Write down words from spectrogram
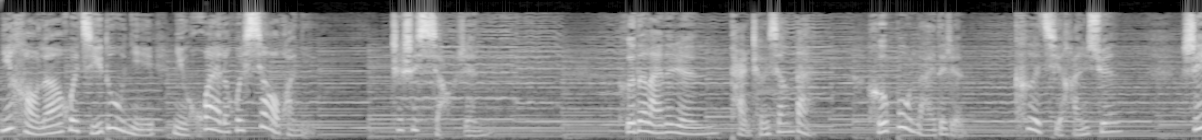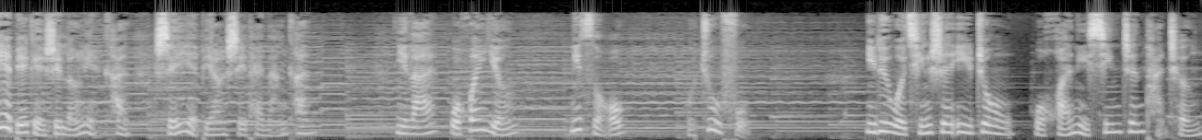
你好了会嫉妒你，你坏了会笑话你，这是小人。合得来的人坦诚相待，合不来的人客气寒暄。谁也别给谁冷脸看，谁也别让谁太难堪。你来我欢迎，你走我祝福。你对我情深意重，我还你心真坦诚；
